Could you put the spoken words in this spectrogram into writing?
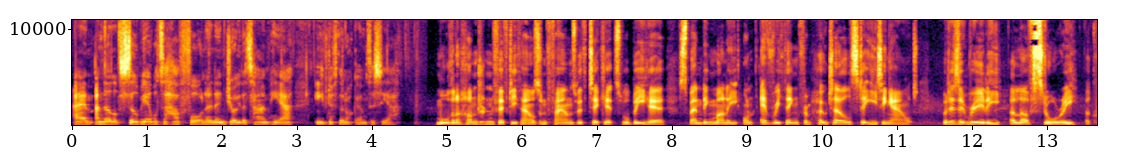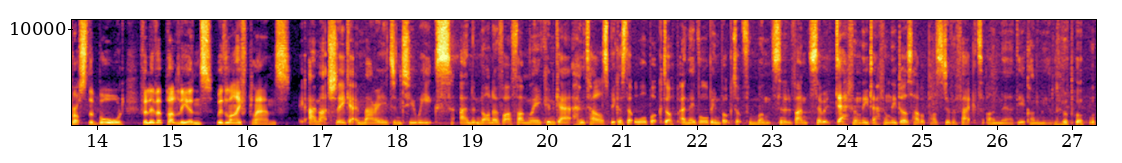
um, and they'll still be able to have fun and enjoy the time here even if they're not going to see her. More than 150,000 fans with tickets will be here spending money on everything from hotels to eating out. But is it really a love story across the board for Liverpudlians with life plans? I'm actually getting married in two weeks, and none of our family can get hotels because they're all booked up, and they've all been booked up for months in advance. So it definitely, definitely does have a positive effect on the, the economy of Liverpool.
